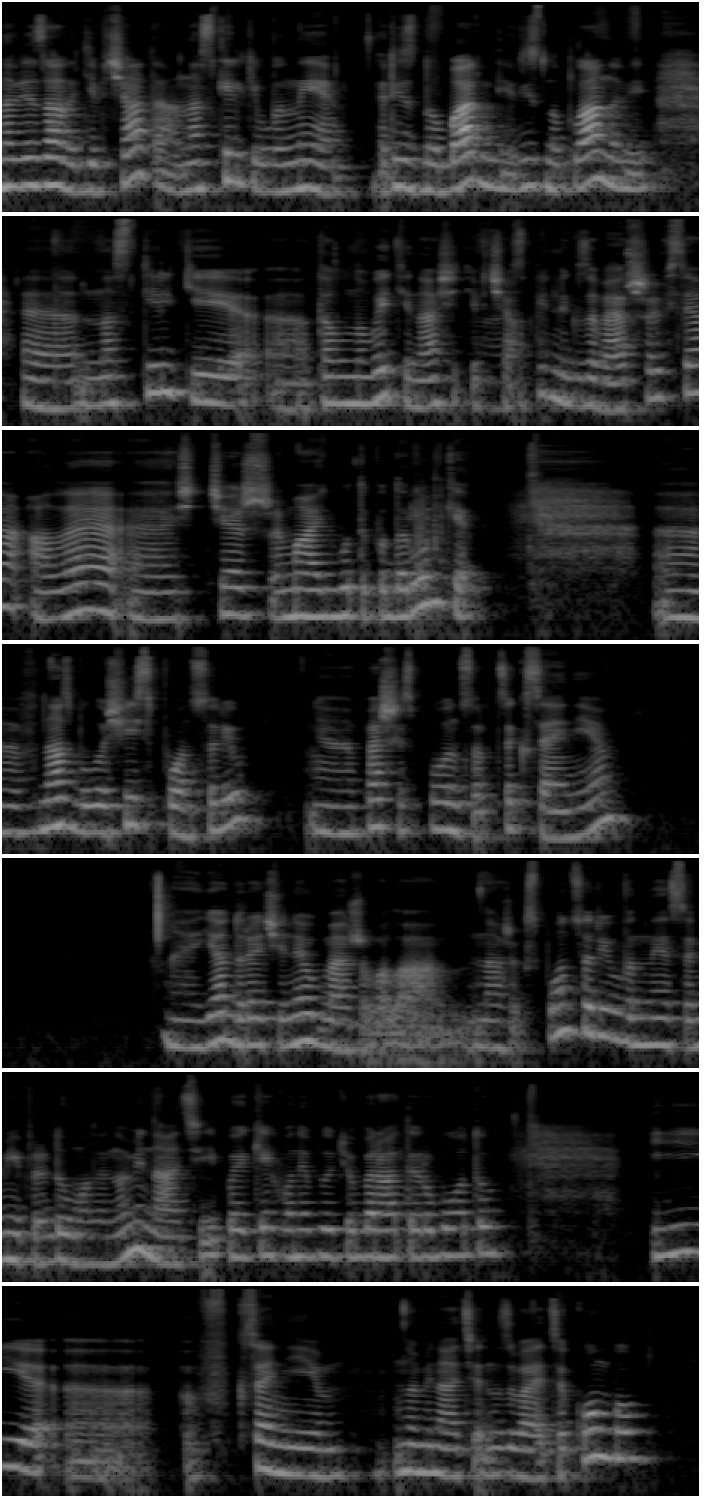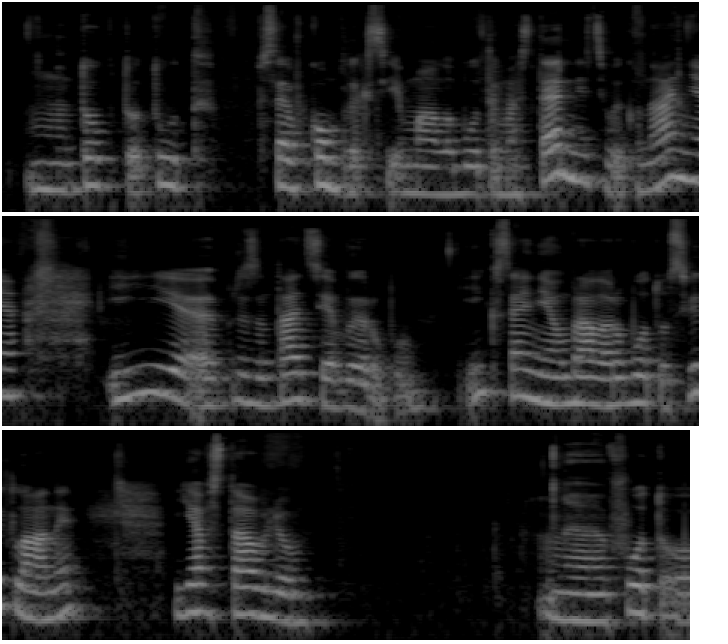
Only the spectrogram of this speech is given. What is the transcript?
нав'язали дівчата, наскільки вони різнобарвні, різнопланові, е, наскільки е, талановиті наші дівчата. Спільник завершився, але е, ще ж мають бути подарунки. В нас було шість спонсорів. Перший спонсор це Ксенія. Е, Я, до речі, не обмежувала наших спонсорів. Вони самі придумали номінації, по яких вони будуть обирати роботу. І е, в Ксенії номінація називається Комбо. Тобто тут все в комплексі мало бути майстерність, виконання і е, презентація виробу. І Ксенія обрала роботу Світлани. Я вставлю фото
